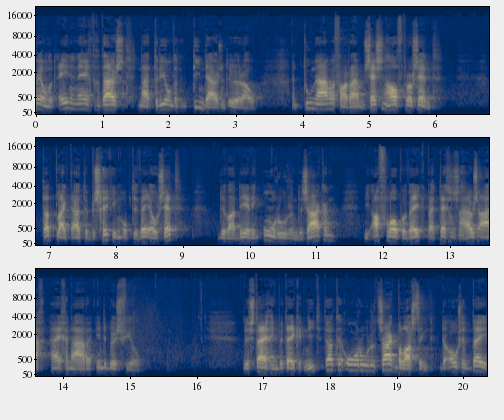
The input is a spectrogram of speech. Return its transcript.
291.000 naar 310.000 euro. Een toename van ruim 6,5 procent. Dat blijkt uit de beschikking op de WOZ, de waardering onroerende zaken, die afgelopen week bij Tesselse huiseigenaren in de bus viel. De stijging betekent niet dat de onroerend zaakbelasting, de OZB,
